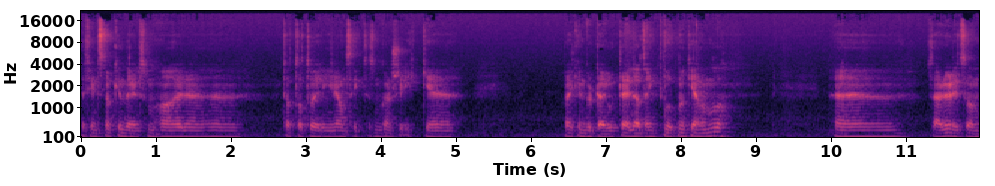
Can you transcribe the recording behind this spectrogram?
det fins nok en del som har eh, tatt tatoveringer i ansiktet som kanskje ikke verken burde ha gjort det eller har tenkt godt nok gjennom det. da. Så er det jo litt sånn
